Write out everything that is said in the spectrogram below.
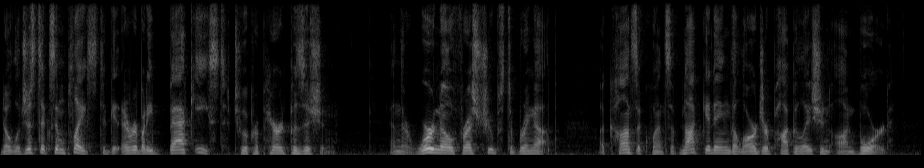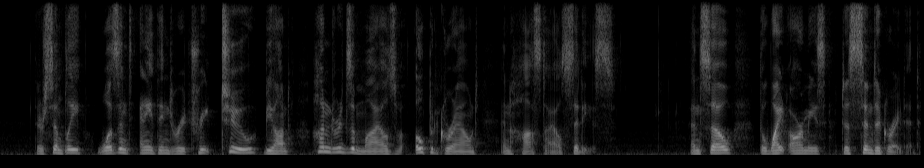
no logistics in place to get everybody back east to a prepared position, and there were no fresh troops to bring up, a consequence of not getting the larger population on board. There simply wasn't anything to retreat to beyond hundreds of miles of open ground and hostile cities. And so the White armies disintegrated,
